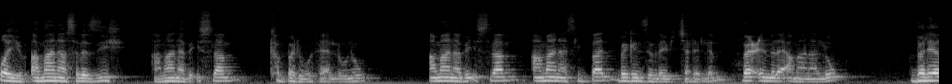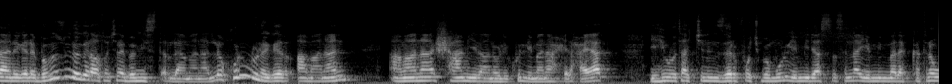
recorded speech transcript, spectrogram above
ጠይብ አማና ስለዚህ አማና በኢስላም ከባድ ቦታ ያለው ነው። አማና በኢስላም አማና ሲባል በገንዘብ ላይ ብቻ አይደለም በዕልም ላይ አማና አለው። በሌላ ነገር ላይ በብዙ ነገራቶች ላይ በሚስጥር ላይ አማና አለ። ሁሉ ነገር አማናን አማና ሻሚላ ነው። ሊኩል መናሒል ሀያት የህይወታችንን ዘርፎች በሙሉ የሚዳስስና የሚመለከት ነው።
